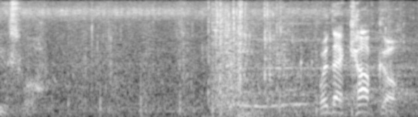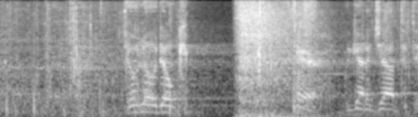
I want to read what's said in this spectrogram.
useful. Where'd that cop go? Don't know, don't ca- care. We got a job to do.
